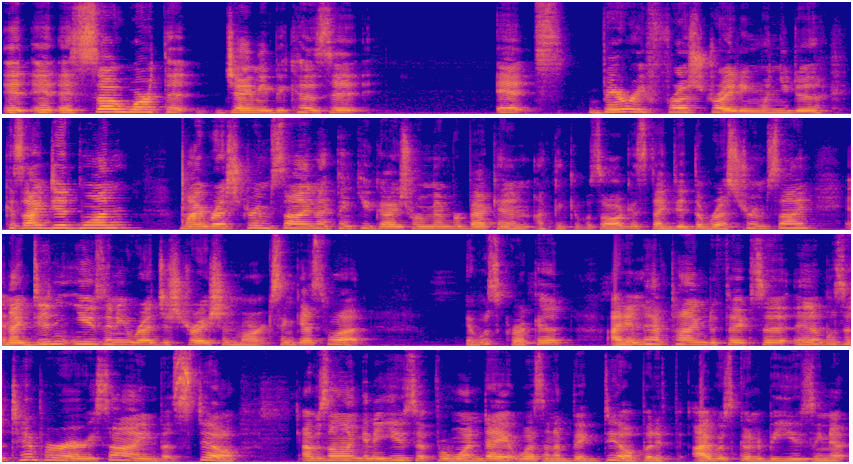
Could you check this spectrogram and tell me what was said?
it, it is so worth it, Jamie, because it it's very frustrating when you do because I did one my restroom sign. I think you guys remember back in I think it was August I did the restroom sign and I didn't use any registration marks and guess what? It was crooked. I didn't have time to fix it and it was a temporary sign, but still I was only going to use it for one day. It wasn't a big deal, but if I was going to be using it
